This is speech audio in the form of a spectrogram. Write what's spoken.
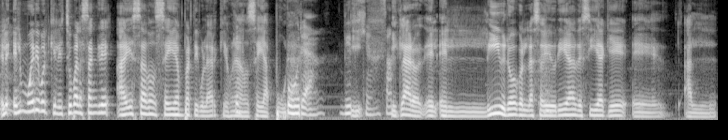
Él, él muere porque le chupa la sangre a esa doncella en particular, que es una Es doncella pura. Pura, virgen, y santa. claro, el, el libro con la sabiduría decía que eh, al,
